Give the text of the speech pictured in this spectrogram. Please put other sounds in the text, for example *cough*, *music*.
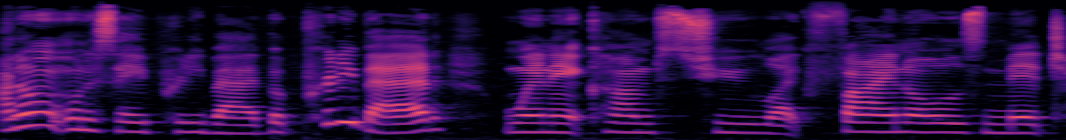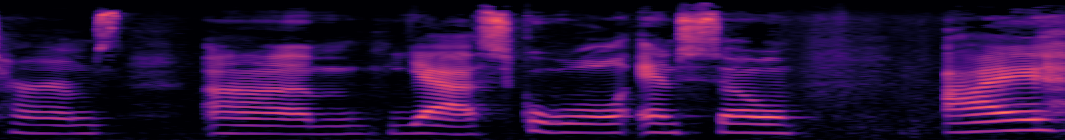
I don't want to say pretty bad, but pretty bad when it comes to like finals, midterms, um yeah, school. And so I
